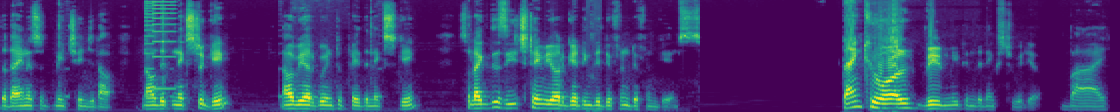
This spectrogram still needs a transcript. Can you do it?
the dinosaur may change now. Now the next game. Now we are going to play the next game so like this each time you are getting the different different games. Thank you all. We'll meet in the next video. Bye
